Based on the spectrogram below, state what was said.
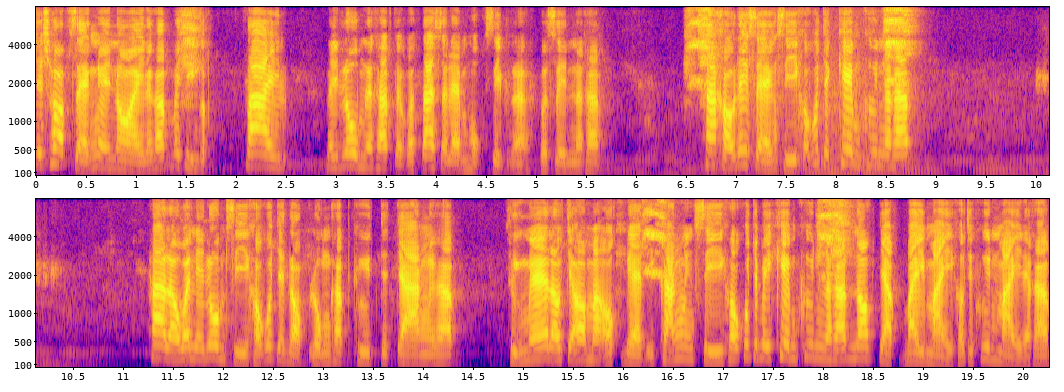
จะชอบแสงหน่อยๆนะครับ ไม่ถึงกับใต้ในร่มนะครับ แต่ก็ใต้แสลมหกสิบนะเปอร์เซ็นต์นะครับ ถ้าเขาได้แสงสีเขาก็จะเข้มขึ้นนะครับ ถ้าเราไว้ในร่มสีเขาก็จะดรอปลงครับ คือจะจางนะครับ ถึงแม้เราจะเอามาออกแดดอีกครั้งหนึ่งสีเขาก็จะไม่เข้มขึ้นนะครับ นอกจากใบใหม่เขาจะขึ้นใหม่นะครับ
